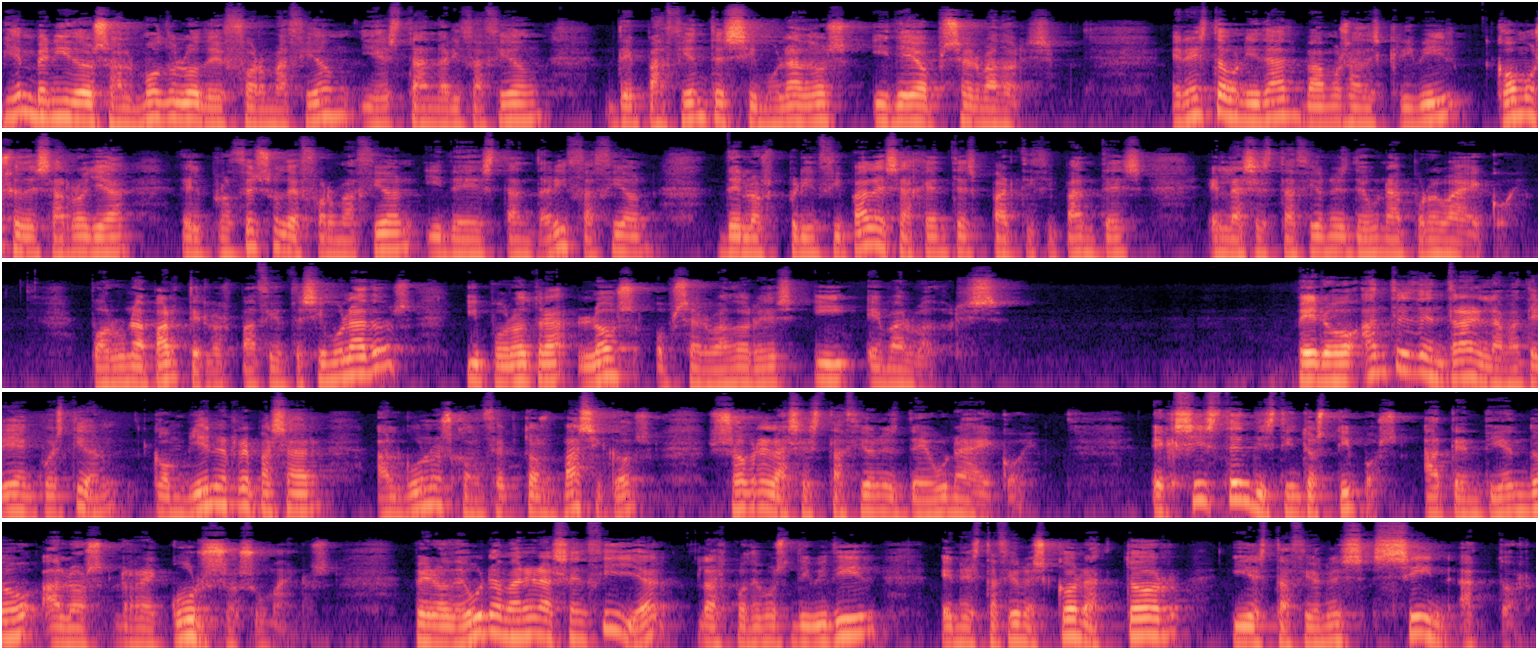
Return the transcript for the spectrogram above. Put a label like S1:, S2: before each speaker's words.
S1: Bienvenidos al módulo de formación y estandarización de pacientes simulados y de observadores. En esta unidad vamos a describir cómo se desarrolla el proceso de formación y de estandarización de los principales agentes participantes en las estaciones de una prueba ECOE. Por una parte los pacientes simulados y por otra los observadores y evaluadores. Pero antes de entrar en la materia en cuestión, conviene repasar algunos conceptos básicos sobre las estaciones de una ECOE. Existen distintos tipos, atendiendo a los recursos humanos, pero de una manera sencilla las podemos dividir en estaciones con actor y estaciones sin actor.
